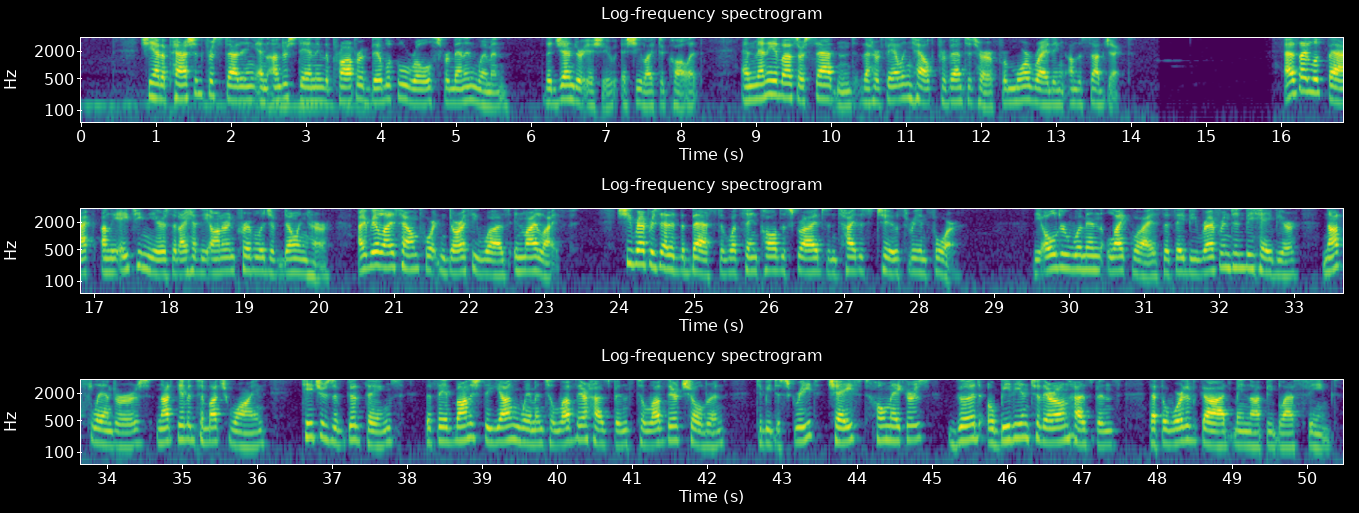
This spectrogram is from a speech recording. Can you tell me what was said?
She had a passion for studying and understanding the proper biblical roles for men and women, the gender issue, as she liked to call it, and many of us are saddened that her failing health prevented her from more writing on the subject. As I look back on the 18 years that I had the honor and privilege of knowing her, I realize how important Dorothy was in my life. She represented the best of what St. Paul describes in Titus 2 3 and 4. The older women likewise, that they be reverent in behavior, not slanderers, not given to much wine, teachers of good things that they admonish the young women to love their husbands, to love their children, to be discreet, chaste, homemakers, good, obedient to their own husbands, that the word of God may not be blasphemed.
